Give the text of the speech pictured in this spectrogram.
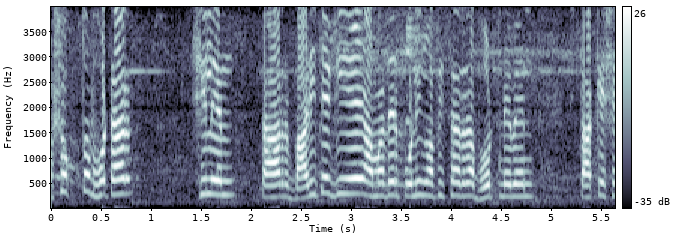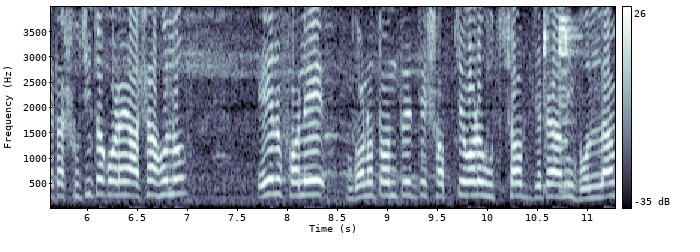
অশক্ত ভোটার ছিলেন, তার বাড়িতে গিয়ে আমাদের পোলিং অফিসাররা ভোট নেবেন, তাকে সেটা সূচিত করে আসা হলো। এর ফলে গণতন্ত্রের যে সবচেয়ে বড় উৎসব, যেটা আমি বললাম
